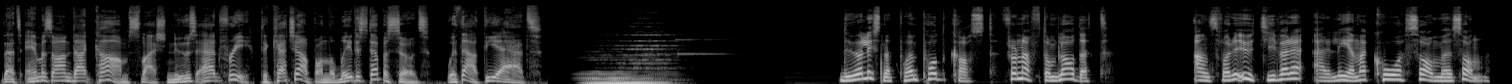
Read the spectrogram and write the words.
That's amazon.com slash news ad free to catch up on the latest episodes without the ads. Du har lyssnat på en podcast från Aftonbladet. Ansvarig utgivare är Lena K Samuelsson.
